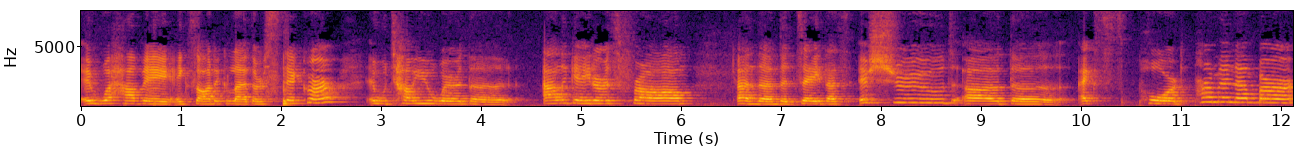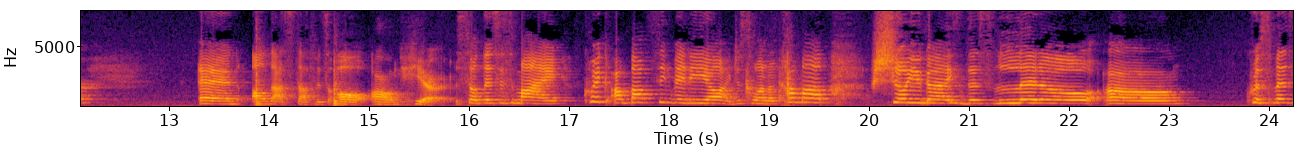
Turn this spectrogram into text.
it will have a exotic leather sticker. It will tell you where the alligator is from, and then the date that's issued, uh, the export permit number, and all that stuff is all on here. So this is my quick unboxing video. I just want to come up show you guys this little uh, christmas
